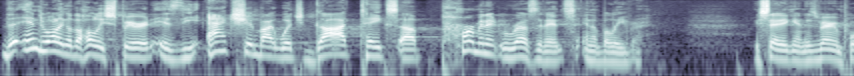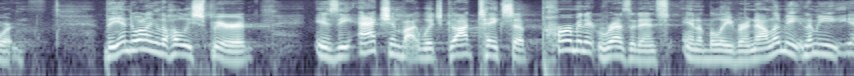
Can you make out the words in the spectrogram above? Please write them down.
The indwelling of the Holy Spirit is the action by which God takes up permanent residence in a believer. You say it again, it's very important. The indwelling of the Holy Spirit is the action by which God takes a permanent residence in a believer. Now, let me, let me,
